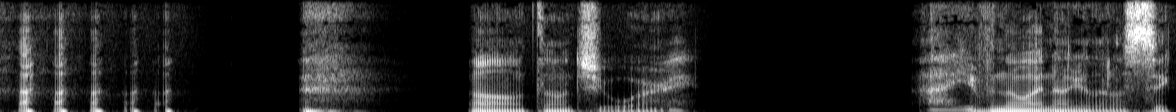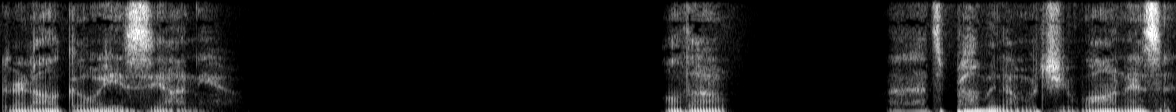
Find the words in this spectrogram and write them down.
oh, don't you worry. Uh, even though I know your little secret, I'll go easy on you. Although, that's probably not what you want, is it?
